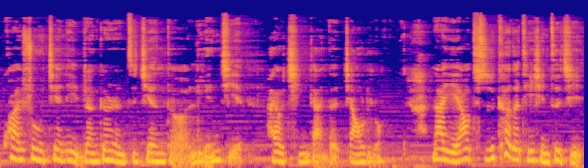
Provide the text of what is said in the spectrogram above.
快速建立人跟人之间的连结，还有情感的交流。那也要时刻的提醒自己。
